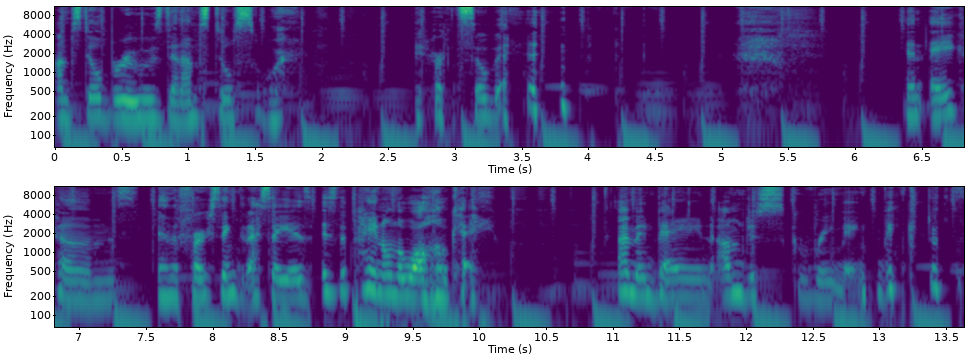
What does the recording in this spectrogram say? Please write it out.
I'm still bruised and I'm still sore. it hurts so bad. and A comes, and the first thing that I say is, Is the pain on the wall okay? I'm in pain. I'm just screaming because,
